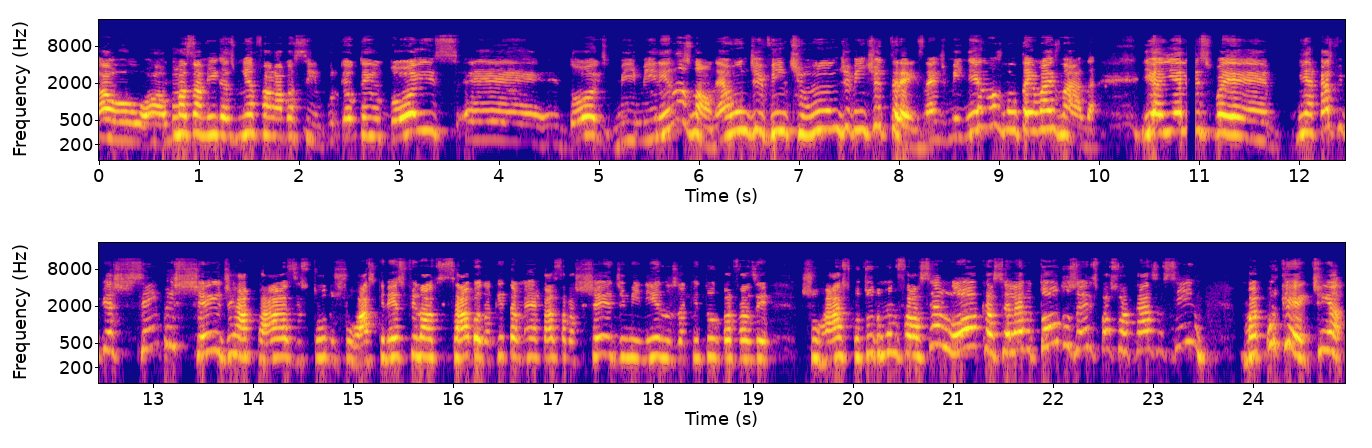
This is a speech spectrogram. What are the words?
algumas amigas minhas falavam assim, porque eu tenho dois, é, dois meninos não, né? Um de 21, um de 23, né? De meninos não tem mais nada. E aí eles, é, minha casa vivia sempre cheia de rapazes, tudo, churrasco, que nesse final de sábado aqui também a casa estava cheia de meninos aqui, tudo para fazer churrasco, todo mundo falava, você é louca, você leva todos eles para sua casa, sim. Mas por quê? Tinha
